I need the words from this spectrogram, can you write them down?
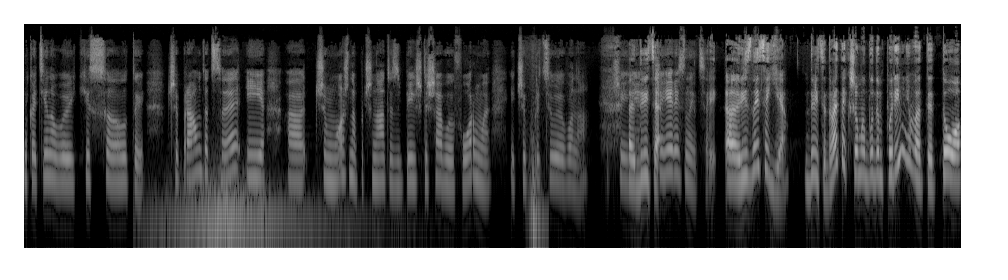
никотинової кислоти. Чи правда це? І чи можна починати з більш дешевої форми, і чи працює вона? Чи є, Е, дивіться, чи є різниця? Е, Різниця є. Дивіться, давайте, якщо ми будемо порівнювати, то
